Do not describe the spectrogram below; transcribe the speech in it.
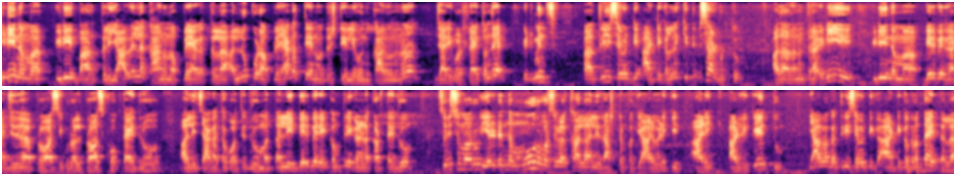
ಇಡೀ ನಮ್ಮ ಇಡೀ ಭಾರತದಲ್ಲಿ ಯಾವೆಲ್ಲ ಕಾನೂನು ಅಪ್ಲೈ ಆಗುತ್ತಲ್ಲ, ಅಲ್ಲೂ ಕೂಡ ಅಪ್ಲೈ ಆಗುತ್ತೆ ಅನ್ನೋ ದೃಷ್ಟಿಯಲ್ಲಿ ಒಂದು ಕಾನೂನನ್ನು ಜಾರಿಗೊಳಿಸಲಾಯಿತು ಅಂದರೆ ಇಟ್ ಮೀನ್ಸ್ ತ್ರೀ ಸೆವೆಂಟಿ ಆರ್ಟಿಕಲ್ನ ಕಿತ್ತು ಬಿಸಾಡ್ಬಿಡ್ತು. ಅದಾದ ನಂತರ ಇಡೀ ಇಡೀ ನಮ್ಮ ಬೇರೆ ಬೇರೆ ರಾಜ್ಯದ ಪ್ರವಾಸಿಗರು ಅಲ್ಲಿ ಪ್ರವಾಸಕ್ಕೆ ಹೋಗ್ತಾ ಇದ್ರು, ಅಲ್ಲಿ ಜಾಗ ತಗೊಳ್ತಿದ್ರು, ಮತ್ತು ಅಲ್ಲಿ ಬೇರೆ ಬೇರೆ ಕಂಪ್ನಿಗಳನ್ನ ಕಟ್ತಾ ಇದ್ರು. ಸರಿಸುಮಾರು ಎರಡರಿಂದ ಮೂರು ವರ್ಷಗಳ ಕಾಲ ಅಲ್ಲಿ ರಾಷ್ಟ್ರಪತಿ ಆಳ್ವಳಿಕೆ, ಆಳಿ, ಆಳ್ವಿಕೆ ಇತ್ತು. ಯಾವಾಗ ತ್ರೀ ಸೆವೆಂಟಿ ಆರ್ಟಿಕಲ್ ರದ್ದಾಯ್ತಲ್ಲ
